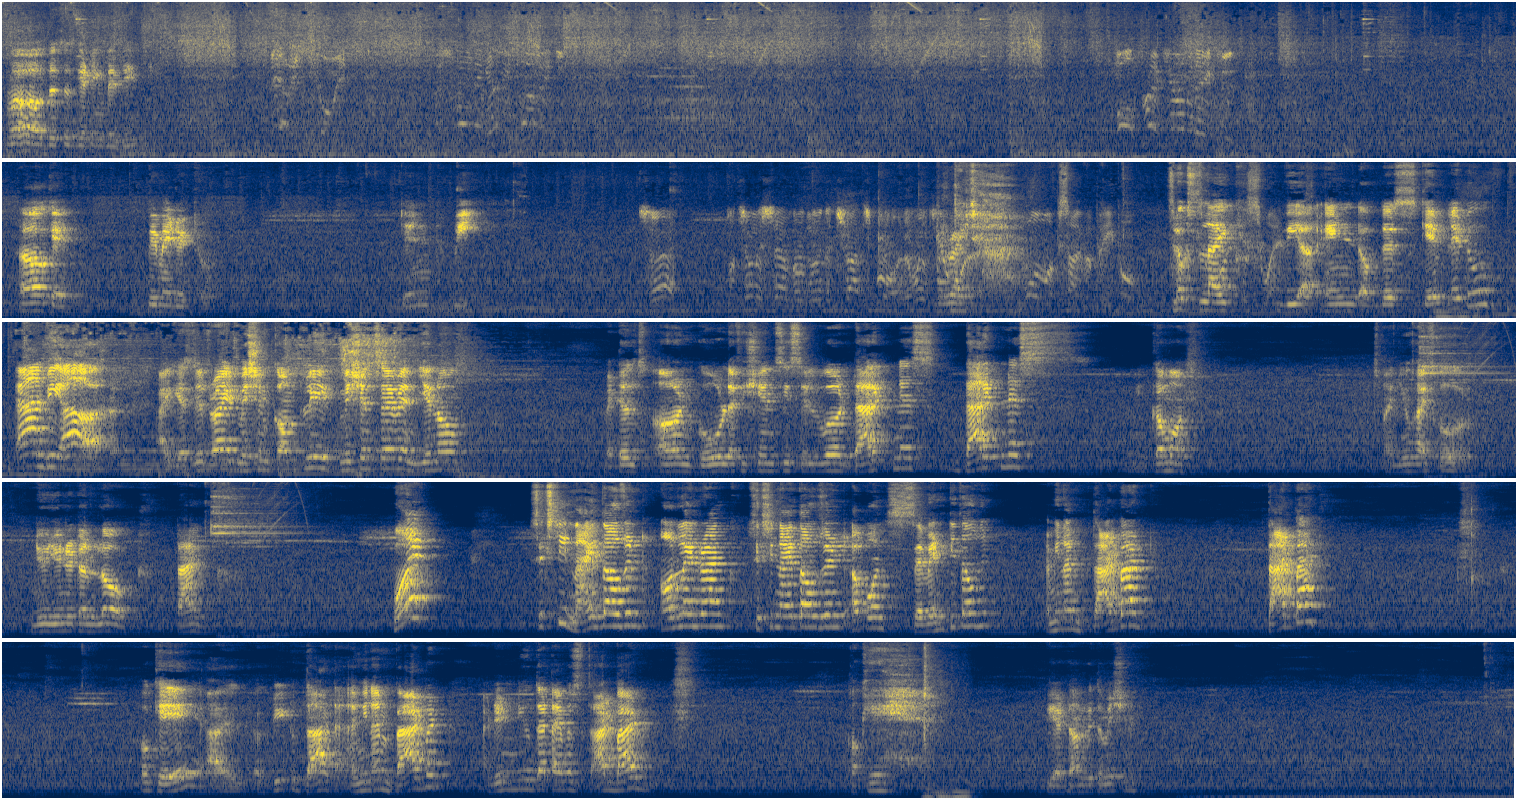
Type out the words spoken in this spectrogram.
wow, this is getting busy. Get it coming. Suspending heavy damage. All threats eliminated. Okay, we made it through. Didn't we? Sir, Platoon assembled near the transport and await your Right. Warm-up's over, people. Looks like we are end of this gameplay too. And we are. I guessed it right. Mission complete. Mission 7, you know. Metals earned, gold efficiency, silver, directness. Directness. I mean, come on. It's my new high score. New unit unlocked. Tank. What? 69,000 online rank? 69,000 upon 70,000? I mean, I'm that bad? That bad? Okay, I'll agree to that. I mean, I'm bad, but I didn't knew that I was that bad. Okay, we are done with the mission.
